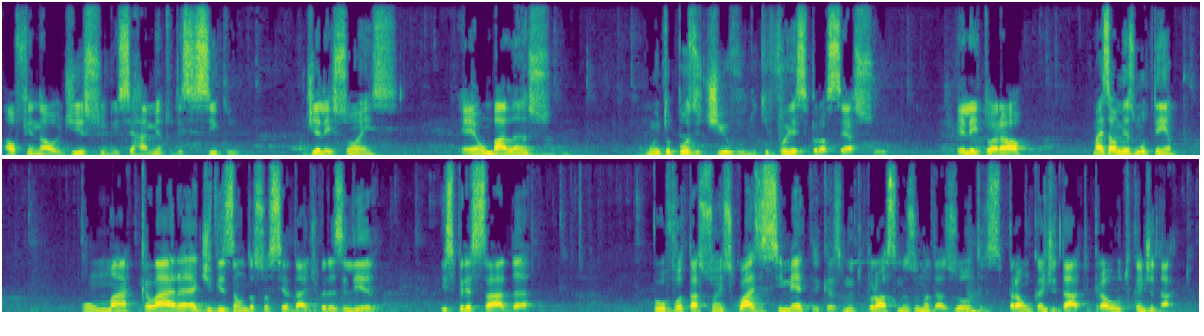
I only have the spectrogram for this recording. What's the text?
ao final disso do encerramento desse ciclo de eleições é um balanço muito positivo do que foi esse processo eleitoral, mas ao mesmo tempo uma clara divisão da sociedade brasileira expressada por votações quase simétricas, muito próximas uma das outras, para um candidato e para outro candidato.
